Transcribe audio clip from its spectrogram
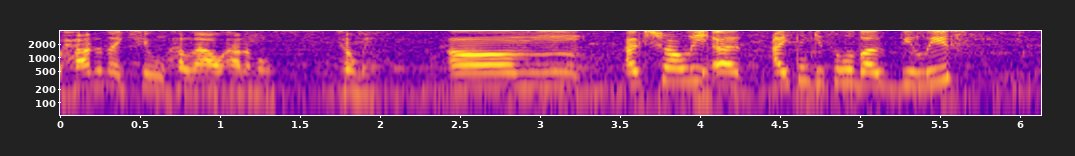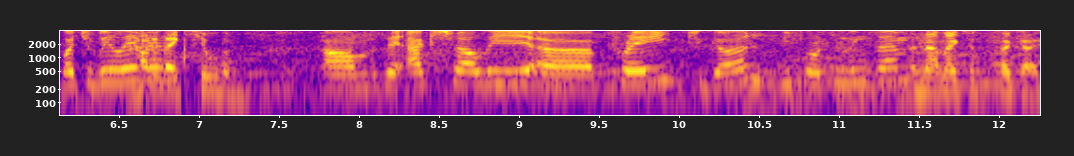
How do they kill halal animals? Tell me. Um, actually, uh, I think it's all about belief. What you believe How do they kill them? Um, they actually uh, pray to God before killing them, And that makes it okay.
